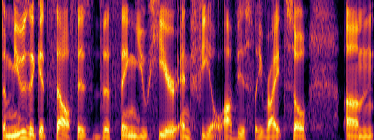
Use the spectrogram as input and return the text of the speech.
The music itself is the thing you hear and feel obviously right? So um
